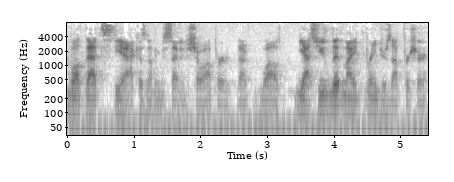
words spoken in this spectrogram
well, that's yeah, because nothing decided to show up. Or uh, well, yes, you lit my Rangers up for sure.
